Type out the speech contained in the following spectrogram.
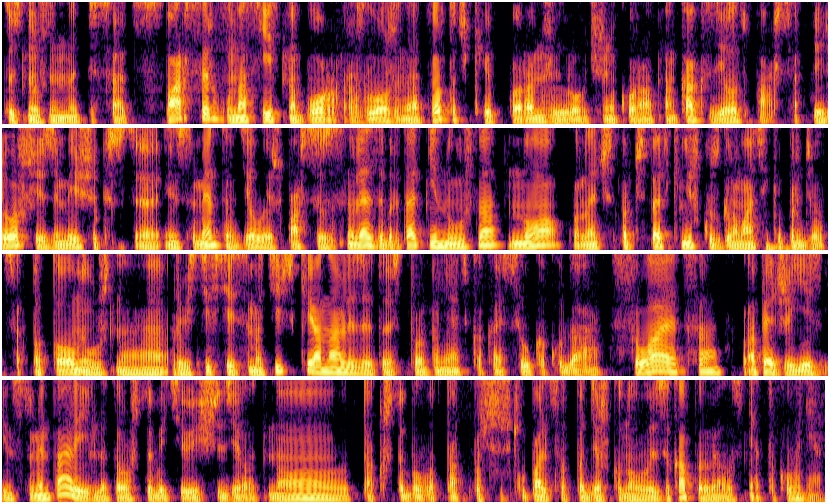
То есть нужно написать парсер. У нас есть набор разложенной отверточки по ранжиру очень аккуратно. Как сделать парсер? Берешь из имеющихся инструментов, делаешь парсер с нуля, изобретать не нужно, но, значит, прочитать книжку с грамматикой придется. Потом нужно провести все семантические анализы, то есть понять, какая ссылка куда ссылается. Опять же, есть инструментарий для того, чтобы эти вещи делать, но так, чтобы вот так по щелчку пальцев поддержку нового языка появлялось. Нет, такого нет.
